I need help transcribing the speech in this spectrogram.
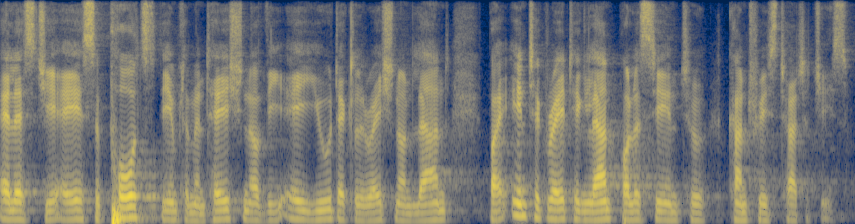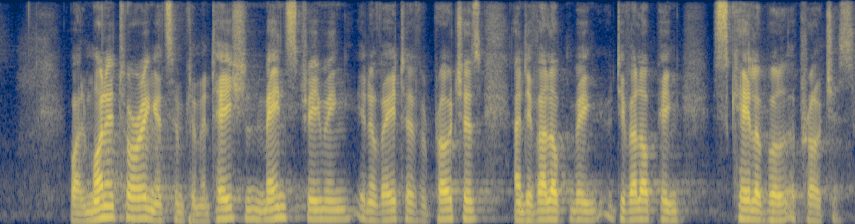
LSGA supports the implementation of the AU Declaration on Land by integrating land policy into country strategies while monitoring its implementation, mainstreaming innovative approaches, and developing, developing scalable approaches.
